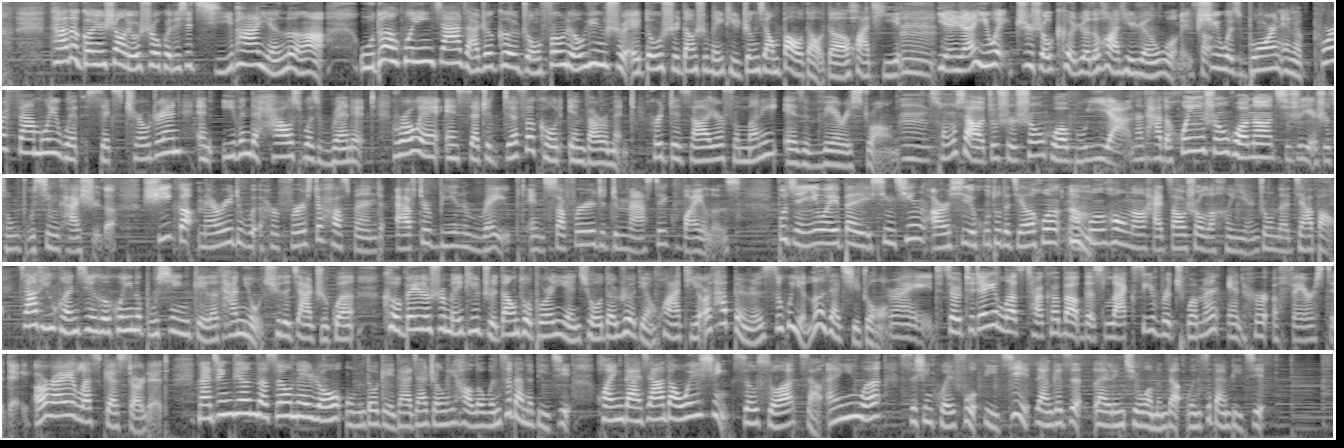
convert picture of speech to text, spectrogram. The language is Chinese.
他的关于上流社会的一些奇葩言论啊，五段婚姻夹杂着各种风流韵事，哎，都是当时媒体争相报道的话题。嗯，俨然一位炙手可热的话题人物。没错。She was born in a poor family with six children, and even the house was rented. Growing in such a difficult environment, her desire for money is very strong. 嗯，从小就是生活不易啊。那她的婚姻生活呢，其实也是从不幸开始的。she got married with her first husband after being raped and suffered domestic violence. 不仅因为被性侵而稀里糊涂的结了婚，那婚后呢还遭受了很严重的家暴。家庭环境和婚姻的不幸给了她扭曲的价值观。可悲的是，媒体只当做博人眼球的热点话题，而她本人似乎也乐在其中。Right. So today let's talk about this Lexi rich woman and her affairs today. All right, let's get started. 那今天的所有内容，我们都给大家整理。 理好了文字版的笔记，欢迎大家到微信搜索“早安英文”，私信回复“笔记”两个字来领取我们的文字版笔记。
